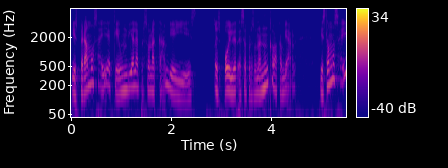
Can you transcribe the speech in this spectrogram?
y esperamos ahí a que un día la persona cambie y, spoiler, esa persona nunca va a cambiar. Y estamos ahí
